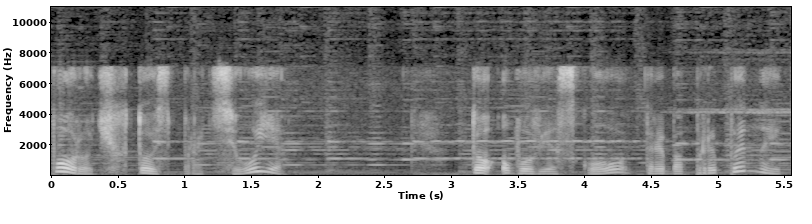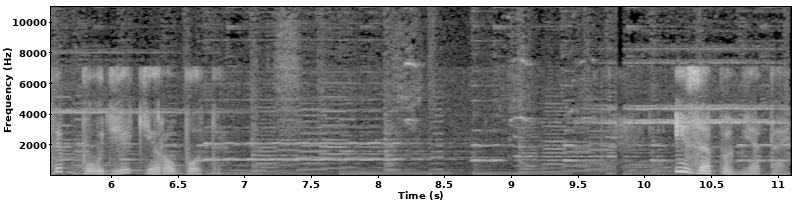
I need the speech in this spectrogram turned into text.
поруч хтось працює, то обов'язково треба припинити будь-які роботи. І запам'ятай,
